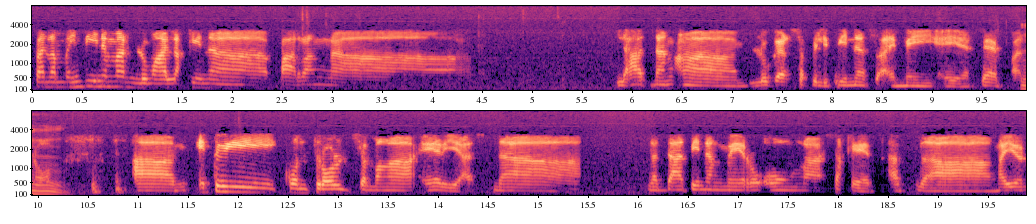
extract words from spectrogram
pa naman, hindi naman lumalaki na parang uh, lahat ng uh, lugar sa Pilipinas ay may ASF ano. Mm. Um, ito'y controlled sa mga areas na na dati nang mayroong uh, sakit at uh, ngayon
